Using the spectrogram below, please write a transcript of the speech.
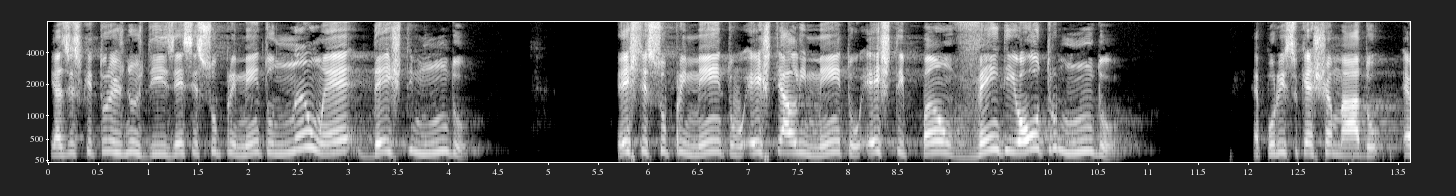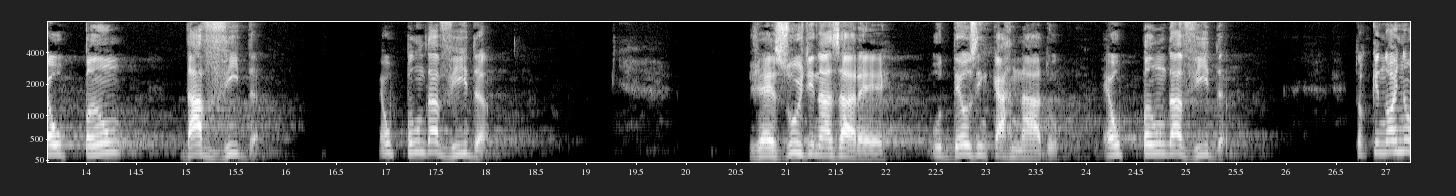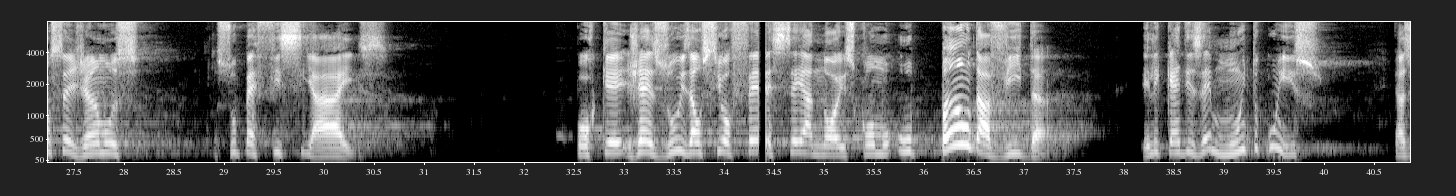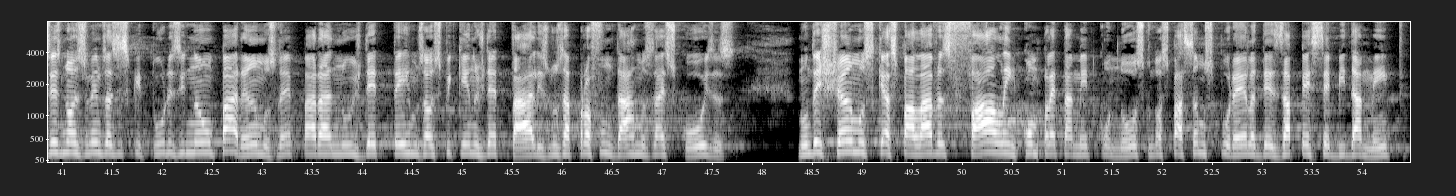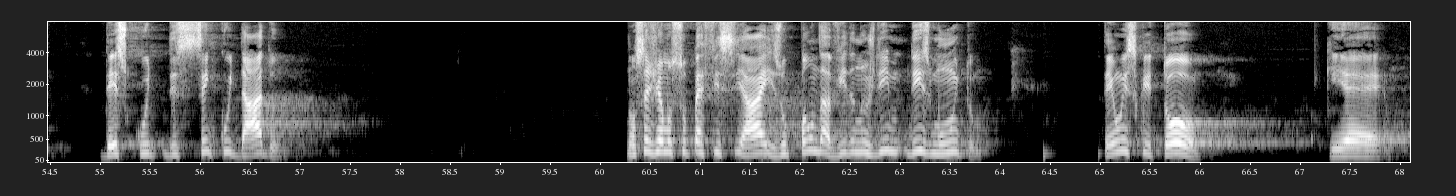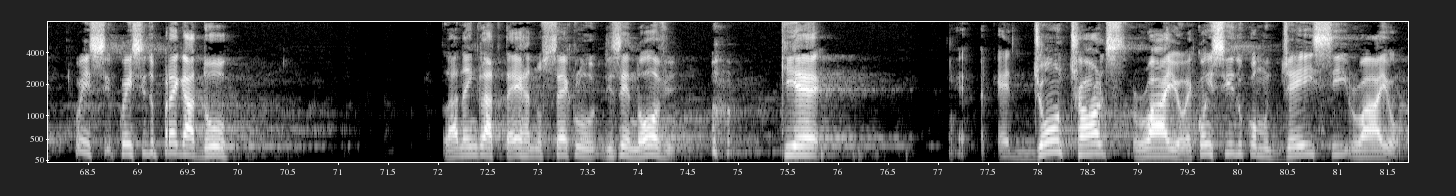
E as Escrituras nos dizem: esse suprimento não é deste mundo. Este suprimento, este alimento, este pão vem de outro mundo. É por isso que é chamado é o pão da vida. É o pão da vida. Jesus de Nazaré, o Deus encarnado, é o pão da vida. Então, que nós não sejamos superficiais, porque Jesus, ao se oferecer a nós como o pão da vida, ele quer dizer muito com isso. Às vezes nós lemos as Escrituras e não paramos né, para nos determos aos pequenos detalhes, nos aprofundarmos nas coisas. Não deixamos que as palavras falem completamente conosco, nós passamos por ela desapercebidamente, sem cuidado. Não sejamos superficiais, o pão da vida nos diz muito. Tem um escritor que é conhecido pregador lá na Inglaterra no século XIX, que é é John Charles Ryle, é conhecido como J.C. Ryle.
